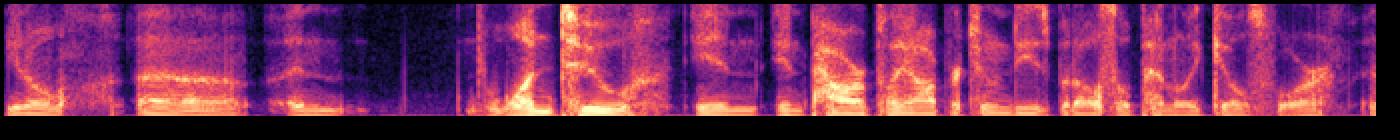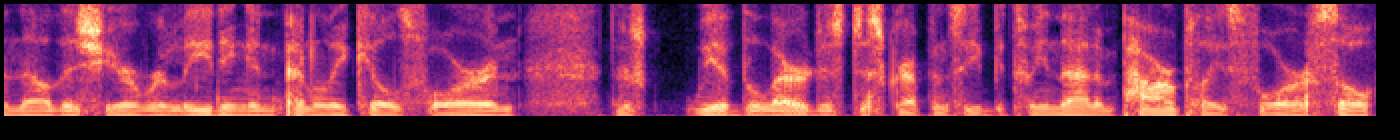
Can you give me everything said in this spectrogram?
you know uh, one two in in power play opportunities, but also penalty kills for. And now this year we're leading in penalty kills for, and there's we have the largest discrepancy between that and power plays for. So,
